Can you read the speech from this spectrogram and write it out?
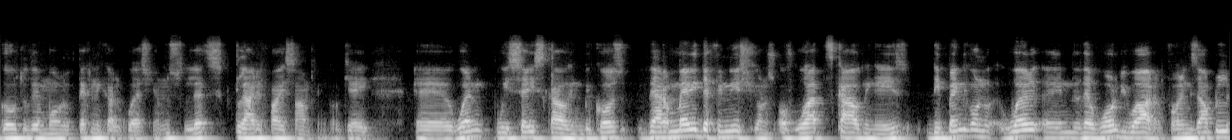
go to the more technical questions, let's clarify something, okay? Uh, when we say scouting, because there are many definitions of what scouting is, depending on where in the world you are. For example,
